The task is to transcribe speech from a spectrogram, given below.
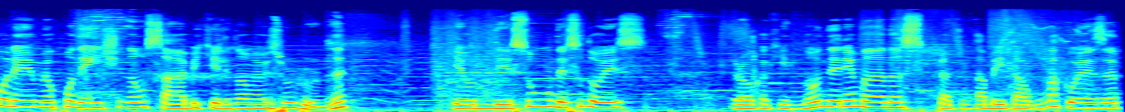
porém o meu oponente não sabe que ele não é meu turno, né? Eu desço um, desço dois, troco aqui no Neremanas pra tentar beitar alguma coisa.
